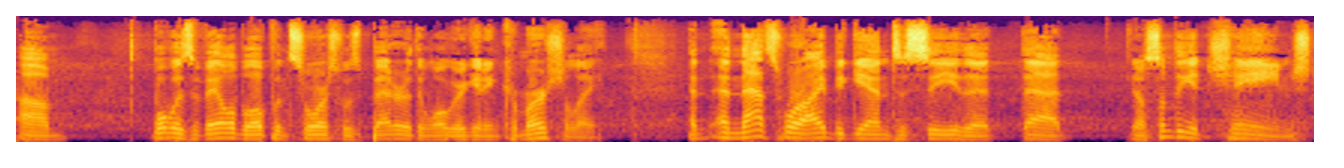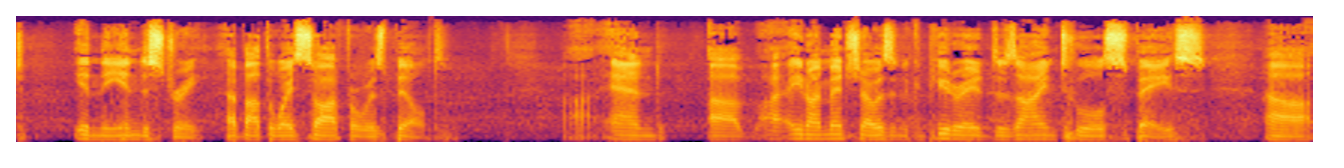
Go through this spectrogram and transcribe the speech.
um, what was available open source was better than what we were getting commercially and and that's where I began to see that that you know something had changed in the industry about the way software was built, uh, and uh, I, you know I mentioned I was in the computer aided design tools space. Uh,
